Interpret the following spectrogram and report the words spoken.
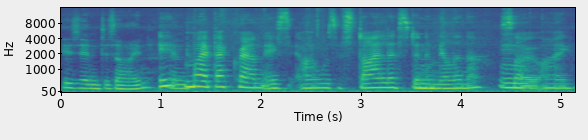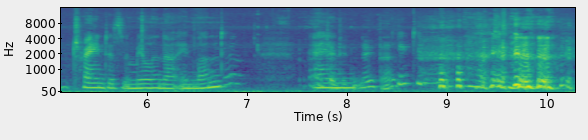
is in design. It, my background is I was a stylist and mm. a milliner, mm. so I trained as a milliner in London. And I didn't know that. You didn't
